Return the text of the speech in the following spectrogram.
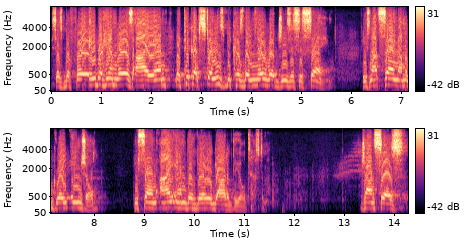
He says, Before Abraham was, I am. They pick up stones because they know what Jesus is saying. He's not saying, I'm a great angel. He's saying, I am the very God of the Old Testament. John says,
